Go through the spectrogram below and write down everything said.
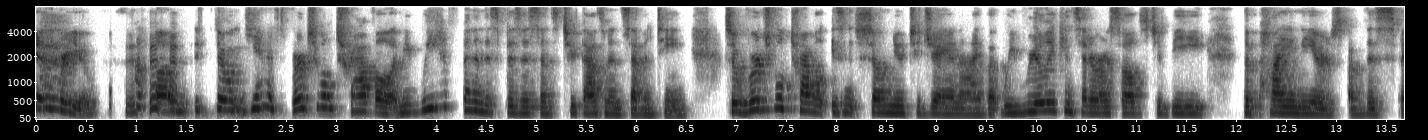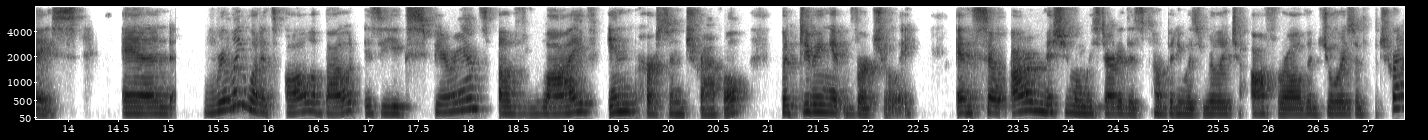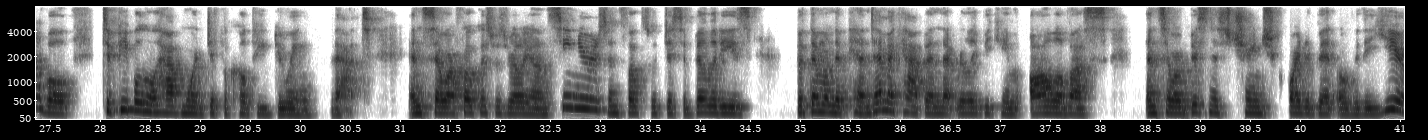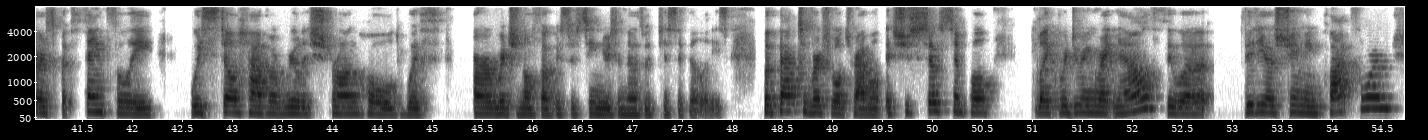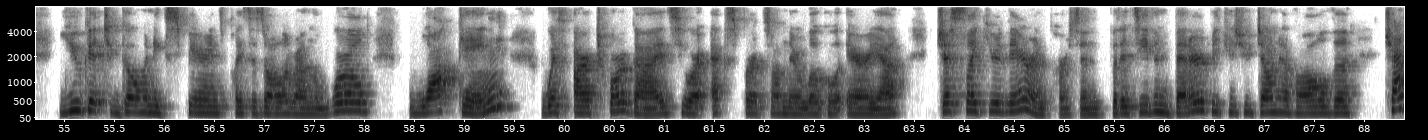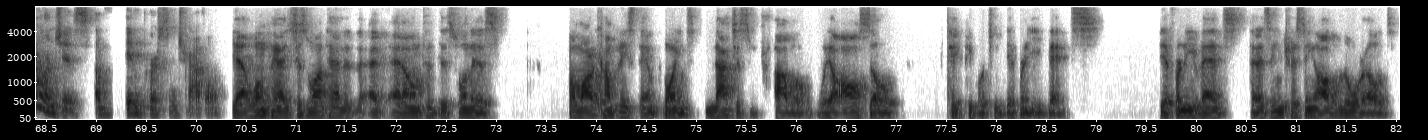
Just for you. Um, so, yes, virtual travel. I mean, we have been in this business since 2017. So, virtual travel isn't so new to Jay and I, but we really consider ourselves to be the pioneers of this space. And really, what it's all about is the experience of live in person travel, but doing it virtually. And so our mission when we started this company was really to offer all the joys of travel to people who have more difficulty doing that. And so our focus was really on seniors and folks with disabilities. But then when the pandemic happened, that really became all of us. And so our business changed quite a bit over the years. But thankfully, we still have a really strong hold with our original focus of seniors and those with disabilities. But back to virtual travel, it's just so simple like we're doing right now through a video streaming platform, you get to go and experience places all around the world, walking with our tour guides who are experts on their local area, just like you're there in person. But it's even better because you don't have all the challenges of in person travel. Yeah, one thing I just want to add, add, add on to this one is from our company standpoint, not just travel, we also take people to different events different events that is interesting all over the world,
